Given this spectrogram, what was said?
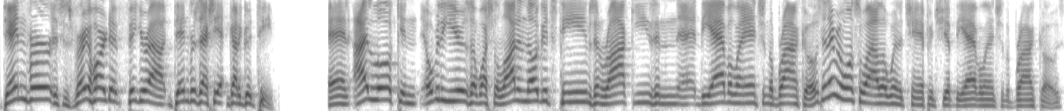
Denver, this is very hard to figure out. Denver's actually got a good team. And I look, and over the years, I watched a lot of Nuggets teams and Rockies and uh, the Avalanche and the Broncos. And every once in a while, they'll win a championship, the Avalanche and the Broncos.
